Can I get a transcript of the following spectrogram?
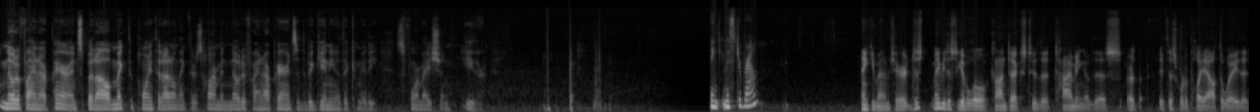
notifying our parents, but I'll make the point that I don't think there's harm in notifying our parents at the beginning of the committee's formation either. Thank you. Mr. Brown? Thank you, Madam Chair. Just, maybe just to give a little context to the timing of this, or if this were to play out the way that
